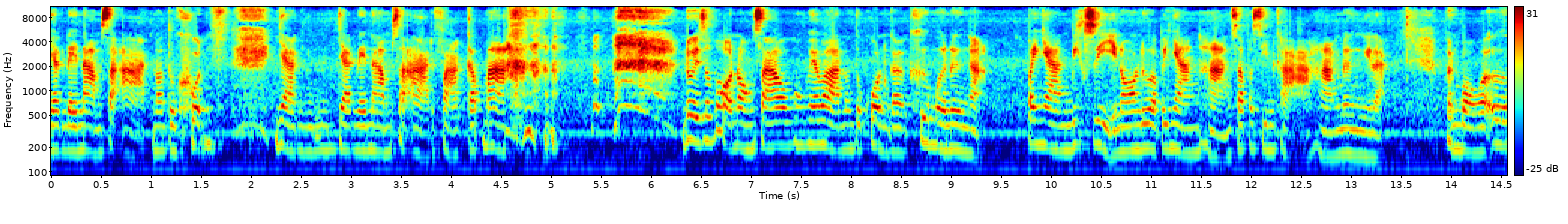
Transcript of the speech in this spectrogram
อยากได้น้ำสะอาดเนาะทุกคน อยากอยากได้น้ำสะอาดฝากกลับมา โดยเฉพาะน้องสาวของแม่วานทุกคนก็คือมือหนึ่งอะไปยางบิ๊กซีเนาะหรือว่าไปยางหางสรรพสินค้าหางหนึ่งนี่แหละเพิ่นบอกว่าเออ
